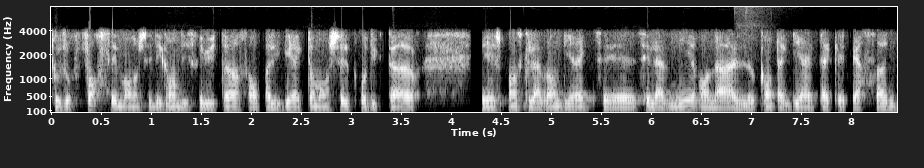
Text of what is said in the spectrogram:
toujours forcément chez des grands distributeurs, ça va pas aller directement chez le producteur. Et je pense que la vente directe, c'est l'avenir. On a le contact direct avec les personnes.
